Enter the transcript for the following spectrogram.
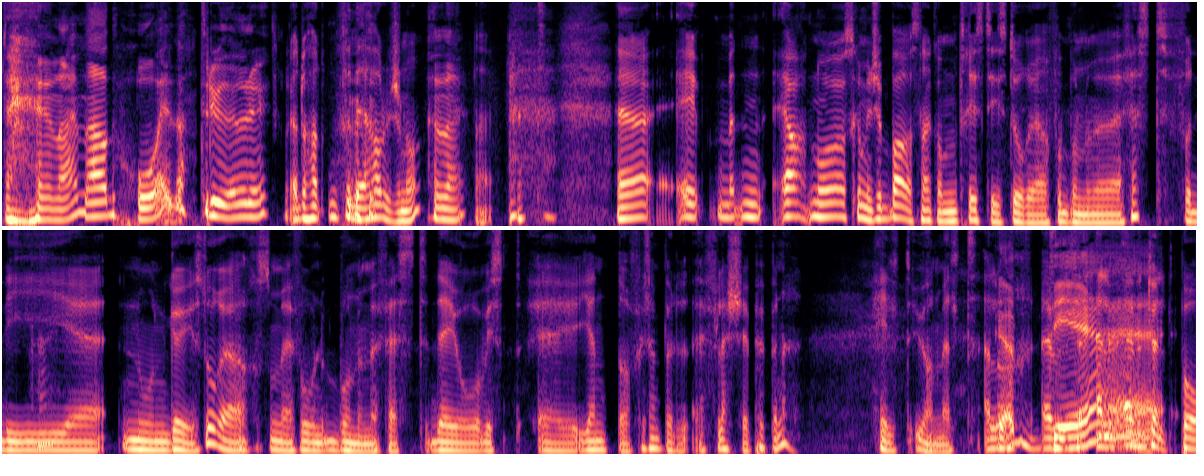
Nei, men jeg hadde hår, da. Tror det eller ei. Ja, for det har du ikke nå? Nei. Eh, jeg, men ja, nå skal vi ikke bare snakke om triste historier forbundet med fest, fordi uh, noen gøye historier som er forbundet med fest, det er jo hvis uh, jenter for eksempel flasher puppene. Helt uanmeldt. Eller, Ja, det- eventuelt, eventuelt på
